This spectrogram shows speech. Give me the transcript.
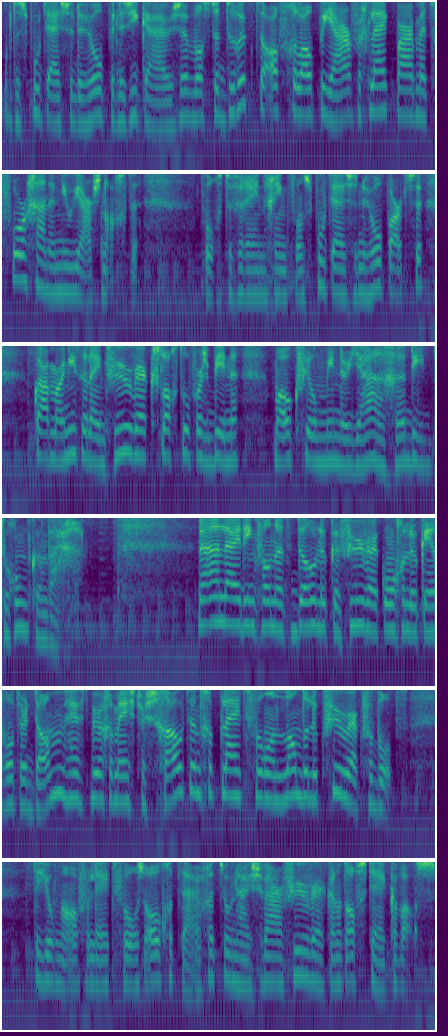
Op de spoedeisende hulp in de ziekenhuizen was de drukte afgelopen jaar vergelijkbaar met voorgaande nieuwjaarsnachten. Volgens de Vereniging van Spoedeisende Hulpartsen kwamen er niet alleen vuurwerkslachtoffers binnen, maar ook veel minderjarigen die dronken waren. Naar aanleiding van het dodelijke vuurwerkongeluk in Rotterdam... heeft burgemeester Schouten gepleit voor een landelijk vuurwerkverbod. De jongen overleed volgens ooggetuigen toen hij zwaar vuurwerk aan het afsteken was.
